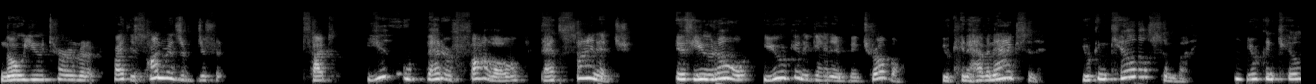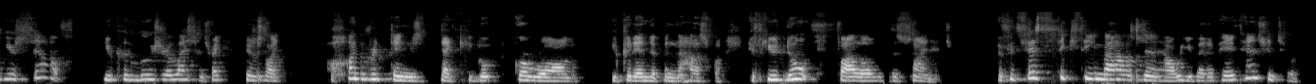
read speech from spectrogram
no U turn, right? There's hundreds of different types. You better follow that signage. If you don't, you're going to get in big trouble. You can have an accident. You can kill somebody. You can kill yourself you can lose your license, right? There's like a hundred things that could go, go wrong. You could end up in the hospital if you don't follow the signage. If it says 60 miles an hour, you better pay attention to it.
